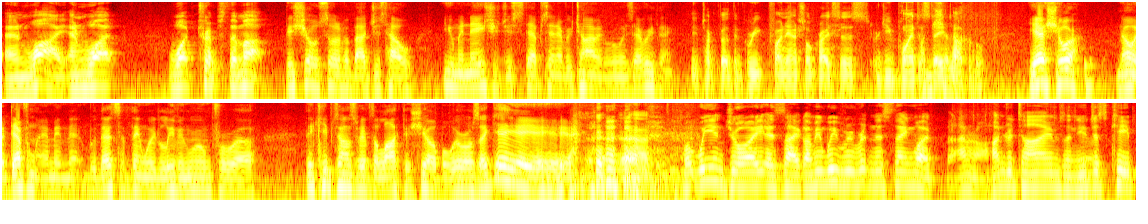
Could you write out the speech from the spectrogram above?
and why, and what, what trips them up. This show's sort of about just how human nature just steps in every time and ruins everything. You talked about the Greek financial crisis. Or do you plan to stay sure. topical? Yeah, sure. No, definitely. I mean, that, that's the thing. We're leaving room for. Uh, they keep telling us we have to lock the show, but we're always like, yeah, yeah, yeah, yeah, yeah. What we enjoy is like, I mean, we've rewritten this thing, what, I don't know, 100 times, and you just keep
